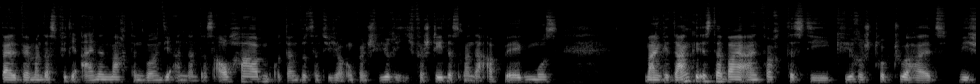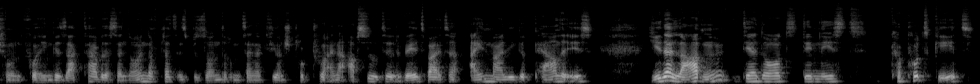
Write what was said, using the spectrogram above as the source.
weil wenn man das für die einen macht, dann wollen die anderen das auch haben und dann wird es natürlich auch irgendwann schwierig. Ich verstehe, dass man da abwägen muss. Mein Gedanke ist dabei einfach, dass die queere Struktur halt, wie ich schon vorhin gesagt habe, dass der Neuendorfplatz insbesondere mit seiner queeren Struktur eine absolute weltweite einmalige Perle ist. Jeder Laden, der dort demnächst kaputt geht,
